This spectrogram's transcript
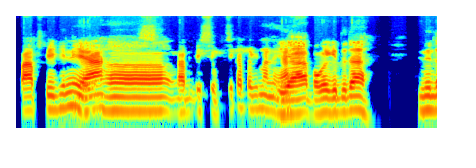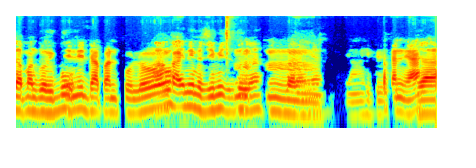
Papi gini ya. eh, Papi subsik apa gimana ya? ya, pokoknya gitu dah. Ini 80.000. Ini 80. Angka ini Mas Jimmy sebetulnya Mm, barangnya. yang hibritan ya. Ya.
